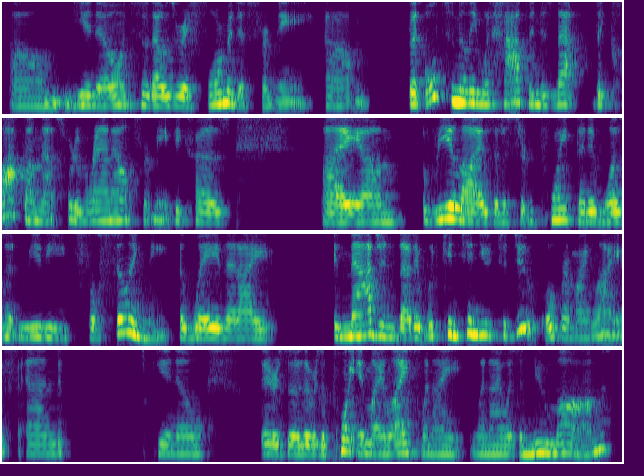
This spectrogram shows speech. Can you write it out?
um, you know, and so that was very formative for me. Um, but ultimately, what happened is that the clock on that sort of ran out for me because I um, realized at a certain point that it wasn't really fulfilling me the way that I imagined that it would continue to do over my life. And, you know, there's a there was a point in my life when I when I was a new mom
